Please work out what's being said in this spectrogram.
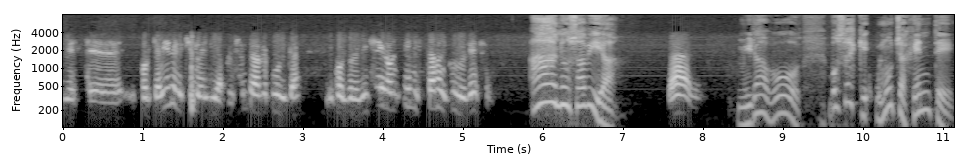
y este, porque habían elegido el día presidente de la República y cuando lo eligieron, él estaba en Cruz del Eje. Ah, no sabía. Claro. Mirá vos. Vos sabés que mucha gente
